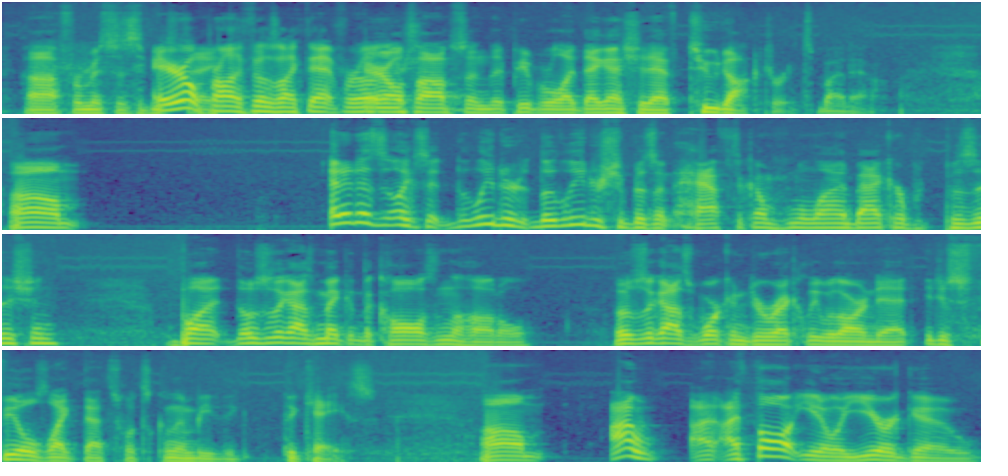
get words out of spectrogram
uh, for Mississippi Erroll State, probably feels like that for Erroll others. Thompson, that people are like that guy should have two doctorates by now. Um, and it doesn't like I said the leader the leadership doesn't have to come from the linebacker position, but those are the guys making the calls in the huddle. Those are the guys working directly with Arnett. It just feels like that's what's going to be the, the case. Um, I, I I thought you know a year ago,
